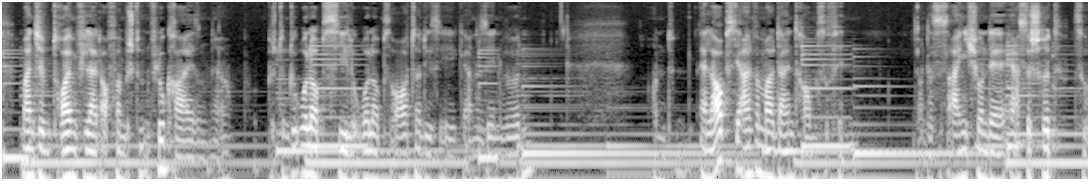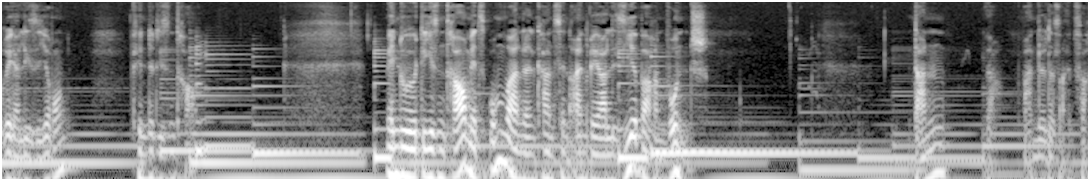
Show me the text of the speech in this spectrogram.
Manche träumen vielleicht auch von bestimmten Flugreisen, ja. Bestimmte Urlaubsziele, Urlaubsorte, die sie gerne sehen würden. Und erlaubst dir einfach mal deinen Traum zu finden. Und das ist eigentlich schon der erste Schritt zur Realisierung. Finde diesen Traum. Wenn du diesen Traum jetzt umwandeln kannst in einen realisierbaren Wunsch, dann ja, wandel das einfach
